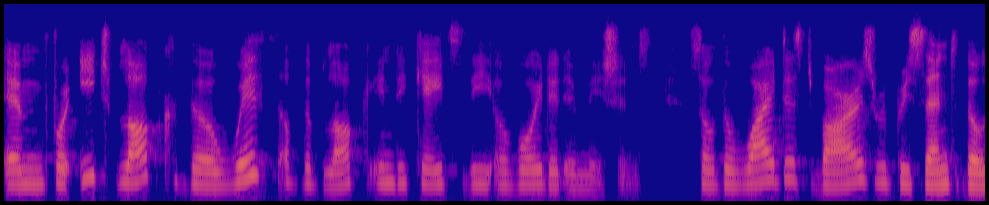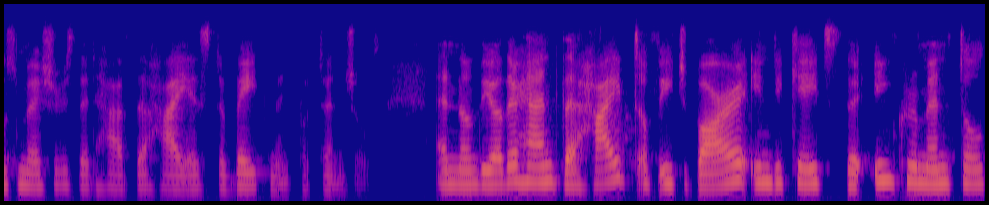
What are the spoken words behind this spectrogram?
And for each block, the width of the block indicates the avoided emissions. So the widest bars represent those measures that have the highest abatement potentials. And on the other hand, the height of each bar indicates the incremental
